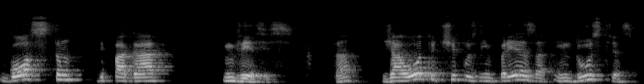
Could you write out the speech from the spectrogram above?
gostam de pagar em vezes. Tá? Já outros tipos de empresa, indústrias,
